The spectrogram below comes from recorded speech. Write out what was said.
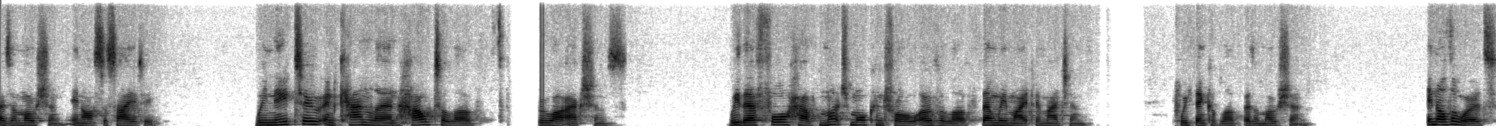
as emotion in our society. We need to and can learn how to love through our actions. We therefore have much more control over love than we might imagine if we think of love as emotion. In other words,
